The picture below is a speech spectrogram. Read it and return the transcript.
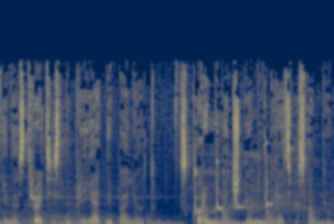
и настройтесь на приятный полет. Скоро мы начнем набирать высоту.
